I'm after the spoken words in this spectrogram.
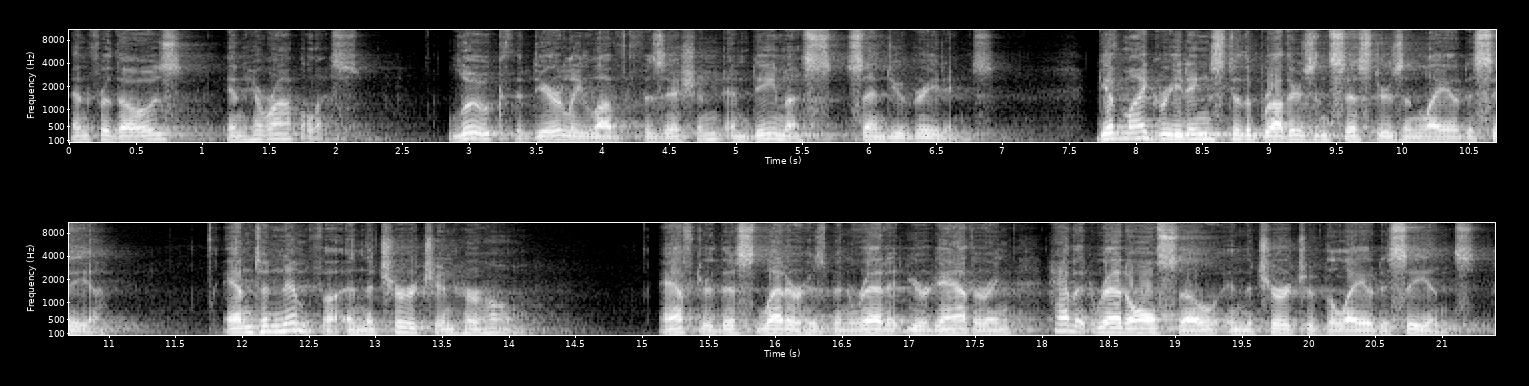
and for those in Hierapolis. Luke, the dearly loved physician, and Demas send you greetings. Give my greetings to the brothers and sisters in Laodicea and to Nympha and the church in her home. After this letter has been read at your gathering, have it read also in the church of the Laodiceans,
